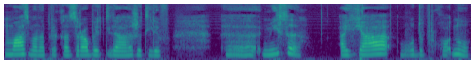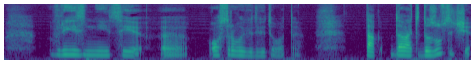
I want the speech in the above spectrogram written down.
Мазма, наприклад, зробить для жителів е, місце, а я буду ну, в різні ці е, острови відвідувати. Так, давайте до зустрічі.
